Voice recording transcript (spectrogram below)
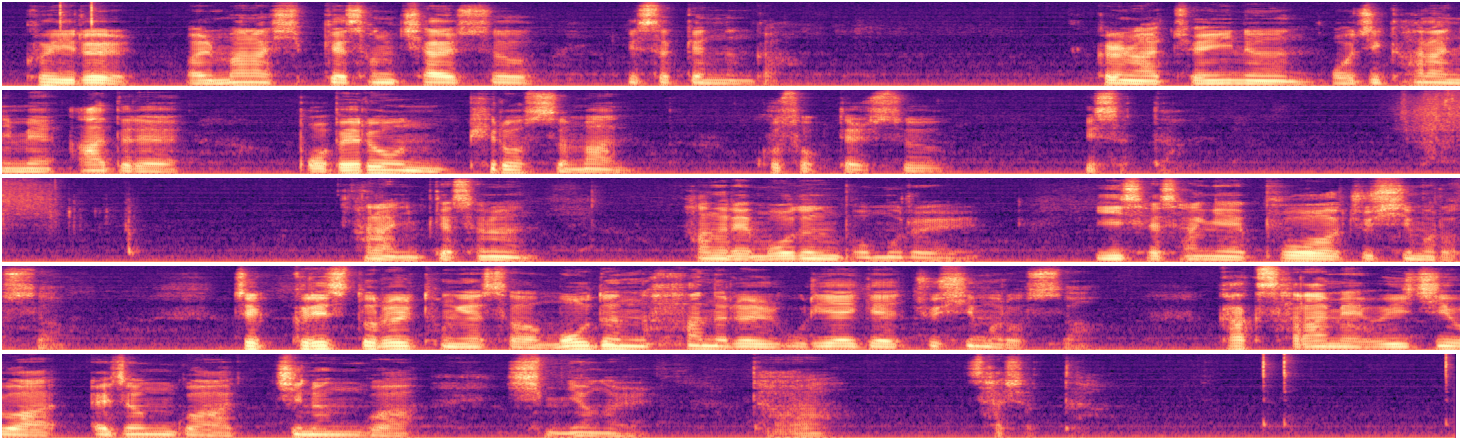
그 일을 얼마나 쉽게 성취할 수 있었겠는가? 그러나 죄인은 오직 하나님의 아들의 보배로운 피로서만 구속될 수 있었다. 하나님께서는 하늘의 모든 보물을 이 세상에 부어 주심으로써 즉 그리스도를 통해서 모든 하늘을 우리에게 주심으로써 각 사람의 의지와 애정과 지능과 심령을 다 사셨다.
